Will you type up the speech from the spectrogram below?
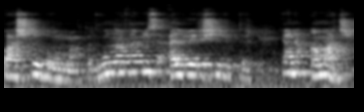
başlığı bulunmaktadır. Bunlardan birisi elverişliliktir. Yani amaç.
